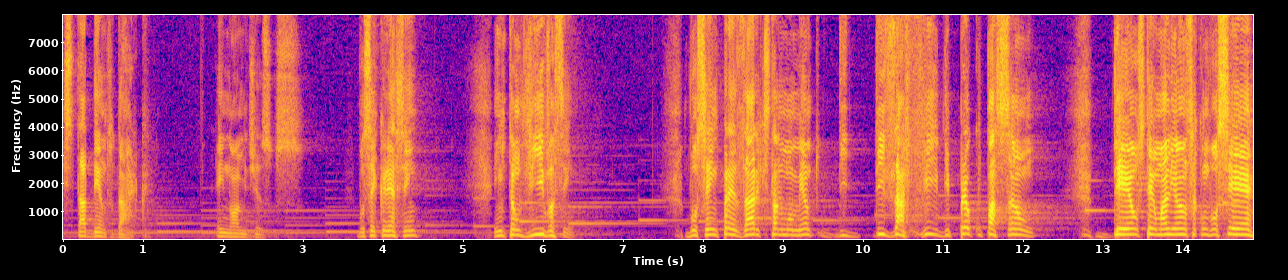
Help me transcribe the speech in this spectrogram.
está dentro da arca, em nome de Jesus. Você crê assim? Então viva assim. Você é empresário que está no momento de desafio, de preocupação. Deus tem uma aliança com você.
